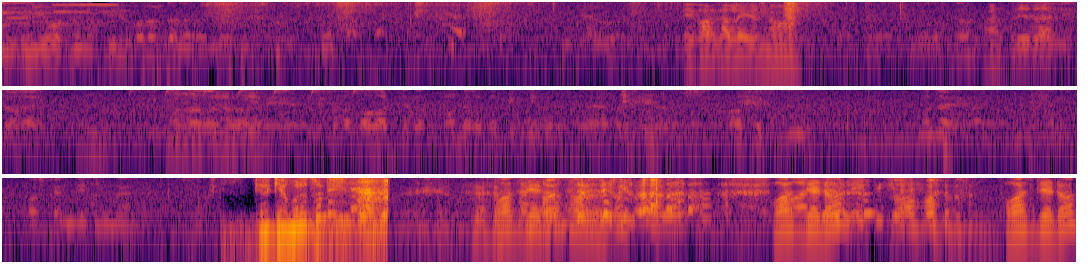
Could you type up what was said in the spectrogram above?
एकअर्कालाई हेर्नु। हातले दा। फर्स्ट टाइम डेटिङमा फर्स्ट डेट हो। फर्स्ट डेट हो। फर्स्ट डेट हो।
